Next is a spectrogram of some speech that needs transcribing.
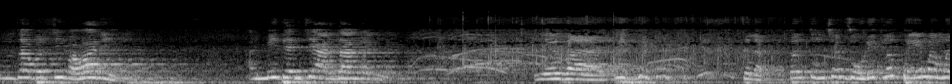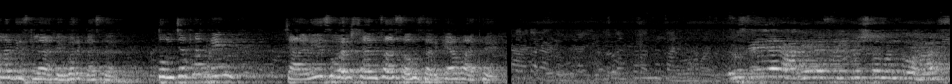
इंदापूरची भवानी. आणि मी त्यांची अर्धांगणी ये बाय चला पण तुमच्या जोडीतलं प्रेम आम्हाला दिसलं आहे बरं का सर? तुमच्यातलं प्रेम चाळीस वर्षांचा संसार क्या बात आहे. राधेला श्रीकृष्ण म्हणतो हास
